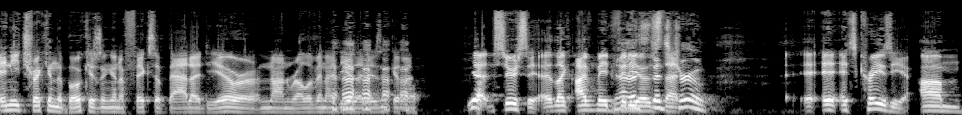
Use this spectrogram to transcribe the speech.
any trick in the book isn't going to fix a bad idea or a non-relevant idea that isn't going to yeah seriously like i've made yeah, videos that's, that's that, true it, it's crazy um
